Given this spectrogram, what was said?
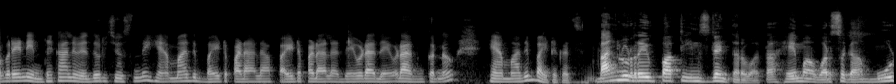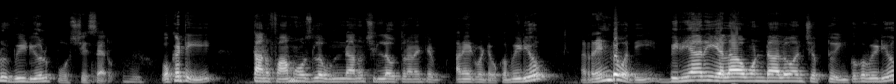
ఎవరైనా ఇంతకాలం ఎదురు చూసింది హేమాది బయటపడాలా బయటపడాలా దేవుడా దేవుడా అనుకున్నాం. హేమాది బయటకు వచ్చింది బెంగళూరు రేవ్ పార్టీ ఇన్సిడెంట్ తర్వాత హేమ వరుసగా మూడు వీడియోలు పోస్ట్ చేశారు. ఒకటి తాను ఫామ్ హౌస్లో ఉన్నాను చిల్ అవుతున్నానని చెప్ అనేటువంటి ఒక వీడియో. రెండవది బిర్యానీ ఎలా వండాలో అని చెప్తూ ఇంకొక వీడియో.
